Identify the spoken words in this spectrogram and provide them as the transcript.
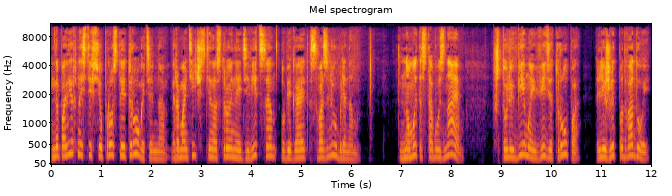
На поверхности все просто и трогательно, романтически настроенная девица убегает с возлюбленным. Но мы-то с тобой знаем, что любимый в виде трупа лежит под водой.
